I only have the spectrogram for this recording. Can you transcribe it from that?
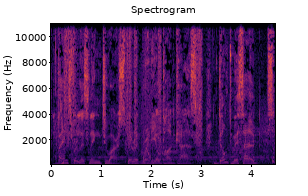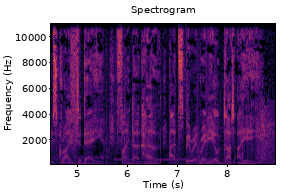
Thanks for listening to our Spirit Radio podcast. Don't miss out. Subscribe today. Find out how at spiritradio.ie.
